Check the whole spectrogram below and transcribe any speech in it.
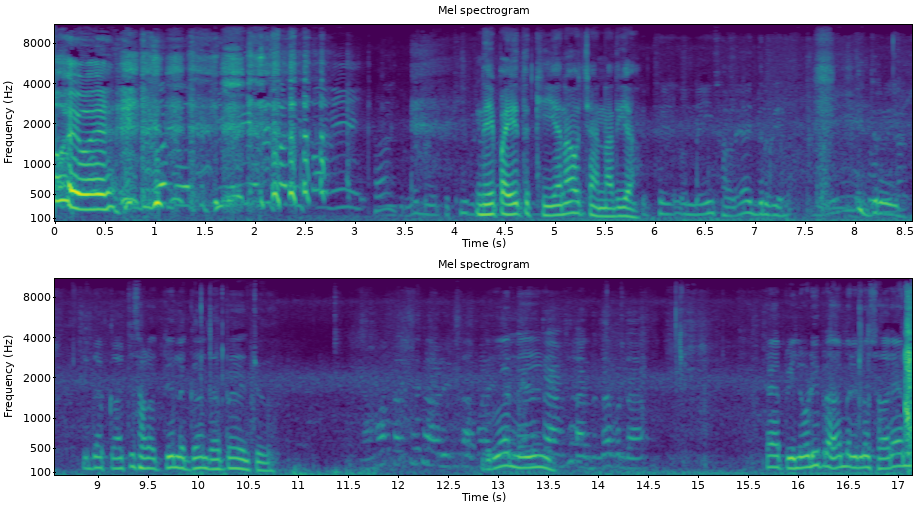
ਓਏ ਓਏ। ਨਹੀਂ ਭਾਈ ਤਿੱਖੀ ਆ ਨਾ ਉਹ ਚਾਨਾ ਦੀ ਆ। ਉਹ ਨਹੀਂ ਸਾਲਿਆ ਇੱਧਰ ਵੇ ਇੱਧਰ ਵੇ ਜਿੱਦਾਂ ਕੱਚ ਸਾਲਾ ਉੱਤੇ ਲੱਗਾ ਹੁੰਦਾ ਭੈਣ ਚੋ ਗੁਰੂਆ ਨਹੀਂ। ਹੈਪੀ ਲੋਹੜੀ ਭਰਾ ਮੇਰੇ ਲੋ ਸਾਰਿਆਂ ਨੂੰ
